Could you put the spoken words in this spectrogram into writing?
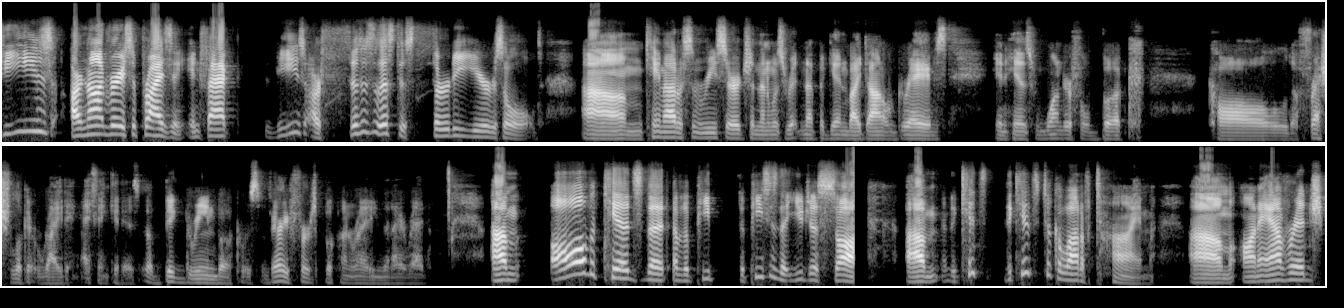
these are not very surprising. In fact, these are, this list is 30 years old. Um, came out of some research and then was written up again by Donald Graves in his wonderful book called A Fresh Look at Writing, I think it is. A big green book. It was the very first book on writing that I read. Um, all the kids that, of the, pe the pieces that you just saw, um, the kids the kids took a lot of time. Um, on average,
